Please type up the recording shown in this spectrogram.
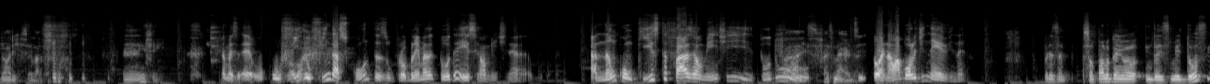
Dory, sei lá. É, enfim. Não, mas é, o, o, fim, o fim das contas, o problema todo é esse, realmente, né? A não conquista faz realmente tudo Faz, faz merda. se tornar uma bola de neve, né? Por exemplo, São Paulo ganhou em 2012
